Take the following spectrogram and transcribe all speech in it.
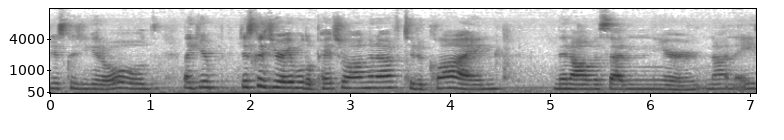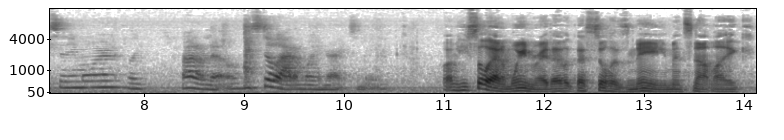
just because you get old, like you're just because you're able to pitch long enough to decline, then all of a sudden you're not an ace anymore. Like I don't know. He's still Adam Wainwright to me. I mean, he's still Adam Wainwright. That, that's still his name. It's not like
